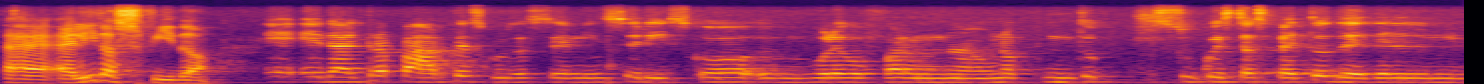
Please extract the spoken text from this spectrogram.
è, è lì la sfida. E, e, d'altra parte, scusa se mi inserisco, ehm, volevo fare un, un appunto su questo aspetto de, del,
